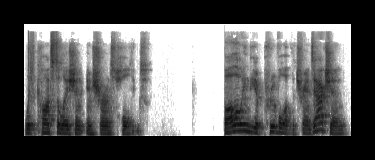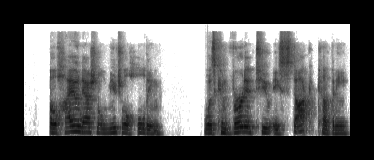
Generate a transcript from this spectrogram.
with Constellation Insurance Holdings. Following the approval of the transaction, Ohio National Mutual Holding was converted to a stock company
